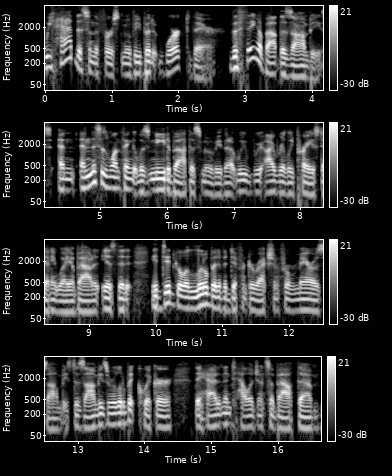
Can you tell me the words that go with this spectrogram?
we had this in the first movie, but it worked there. The thing about the zombies, and, and this is one thing that was neat about this movie that we I really praised anyway about it, is that it, it did go a little bit of a different direction from Romero's zombies. The zombies were a little bit quicker, they had an intelligence about them,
